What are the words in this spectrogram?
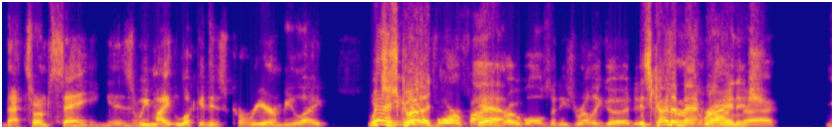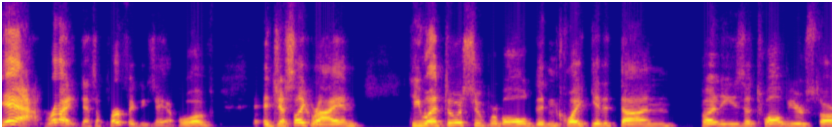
That's what I'm saying. Is we might look at his career and be like, which Yeah, is he went good. Four or five Yeah. Pro Bowls, and he's really good. It's kinda Matt a Ryan-ish. Yeah, right. That's a perfect example of, and just like Ryan, he went to a Super Bowl, didn't quite get it done, but he's a 12 year star.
